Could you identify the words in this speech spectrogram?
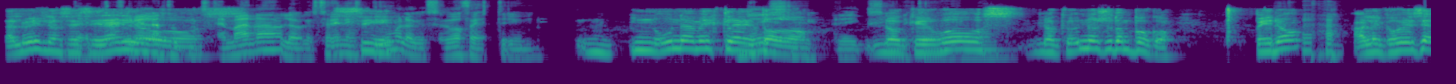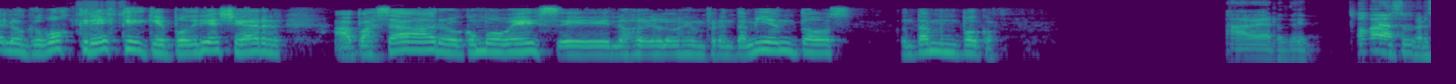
tal vez los la escenarios? semana, lo que se ve en Sí. stream o lo que se ve off stream. Mm, Una mezcla de No todo. Lo que vos, lo que, no, yo tampoco. Pero a lo que voy a decir, lo que vos crees que, que podría llegar a pasar o cómo ves eh, los, los enfrentamientos. Contame un poco. A ver, de toda la super...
